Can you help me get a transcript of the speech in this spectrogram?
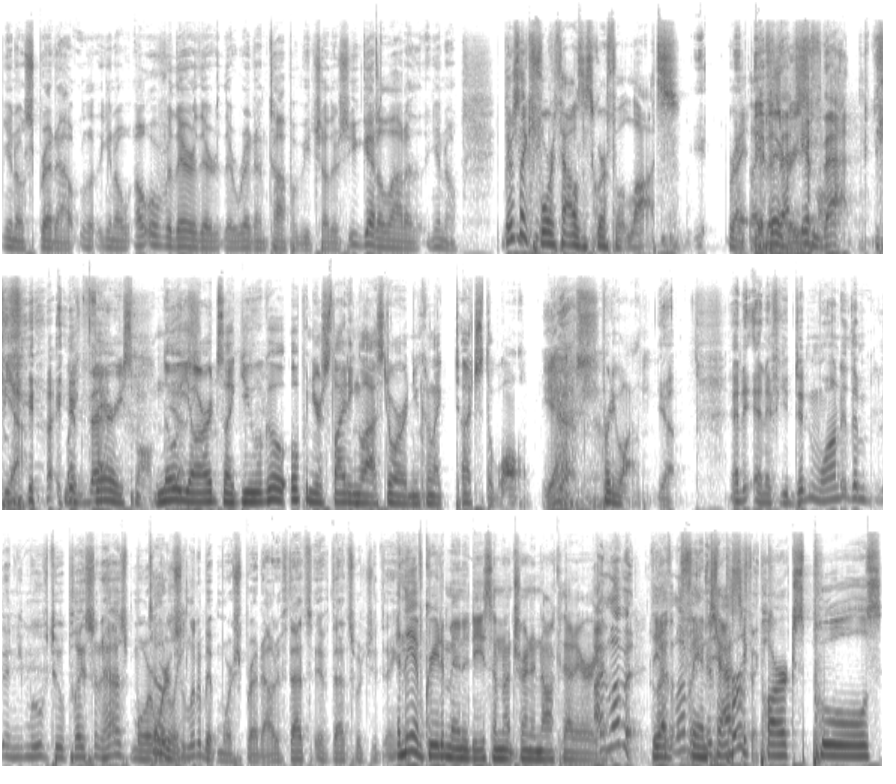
you know spread out. You know over there they're they're right on top of each other, so you get a lot of you know. There's like four thousand square foot lots, right? Like Yeah, that's very crazy. if small. that, Yeah, if like that. very small. No Yes. yards. Like you go open your sliding glass door and you can like touch the wall. Yes. Pretty wild. Yeah. And, and if you didn't want it, then, then you move to a place that has more, where it's a little bit more spread out. If that's if that's what you think. And they have great amenities. I'm not trying to knock that area. I love it. They I have love it. Fantastic perfect. parks, pools,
